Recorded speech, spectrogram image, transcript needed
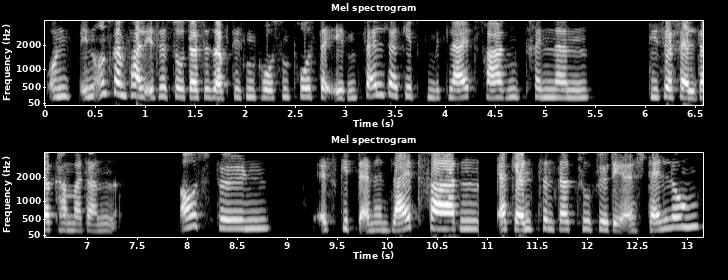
Und in unserem Fall ist es so, dass es auf diesem großen Poster eben Felder gibt mit Leitfragen drinnen. Diese Felder kann man dann ausfüllen. Es gibt einen Leitfaden ergänzend dazu für die Erstellung.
